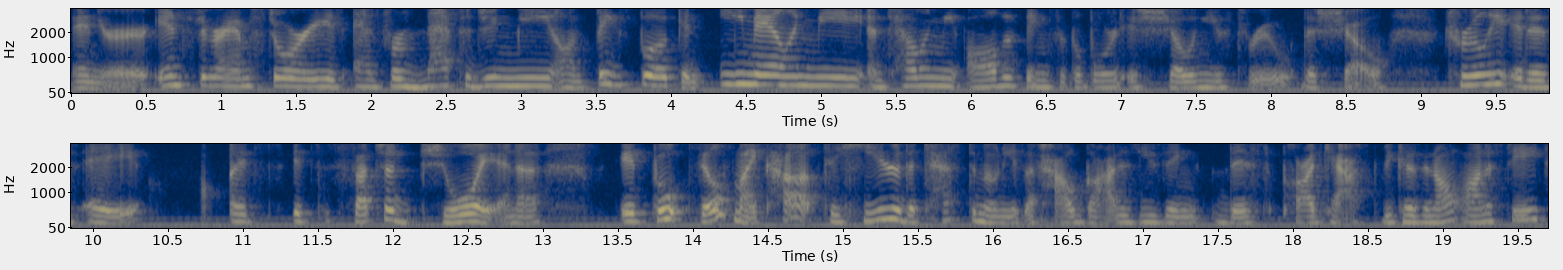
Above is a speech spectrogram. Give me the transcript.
in your Instagram stories, and for messaging me on Facebook and emailing me and telling me all the things that the Lord is showing you through the show. Truly, it is a it's it's such a joy and a it fills my cup to hear the testimonies of how God is using this podcast. Because, in all honesty,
